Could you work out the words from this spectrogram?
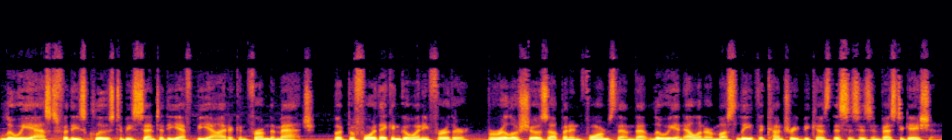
Louis asks for these clues to be sent to the FBI to confirm the match, but before they can go any further, Barillo shows up and informs them that Louis and Eleanor must leave the country because this is his investigation.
